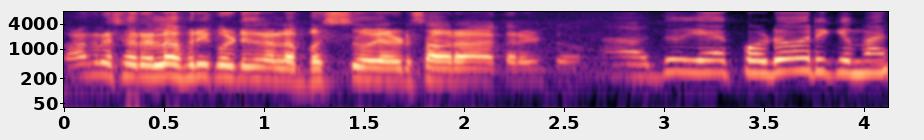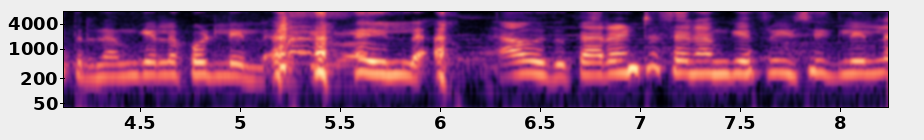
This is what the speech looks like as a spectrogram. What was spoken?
ಕಾಂಗ್ರೆಸ್ ಅವರೆಲ್ಲ ಫ್ರೀ ಕೊಟ್ಟಿದ್ರಲ್ಲ ಬಸ್ಸು ಎರಡು ಸಾವಿರ ಕರೆಂಟು ಅದು ಯಾ- ಕೊಡೋರಿಗೆ ಮಾತ್ರ ನಮಗೆಲ್ಲ ಕೊಡಲಿಲ್ಲ. ಇಲ್ಲ. ಹೌದು ಕರೆಂಟ್ ಸಹ ನಮಗೆ ಫ್ರೀ ಸಿಗಲಿಲ್ಲ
